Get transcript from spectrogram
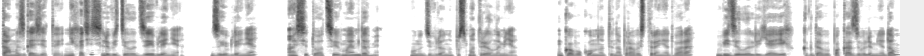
Там из газеты. Не хотите ли вы сделать заявление? Заявление о ситуации в моем доме. Он удивленно посмотрел на меня. У кого комнаты на правой стороне двора? Видела ли я их, когда вы показывали мне дом?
